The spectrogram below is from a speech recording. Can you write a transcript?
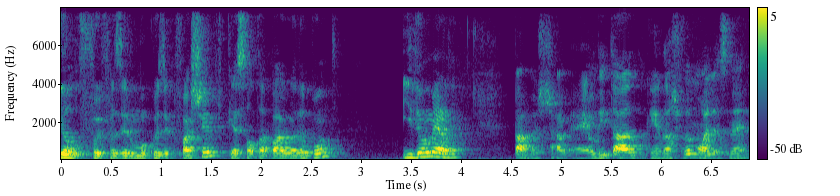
ele foi fazer uma coisa que faz sempre, que é saltar para a água da ponte, e deu merda. Pá, mas sabe, é o ditado, quem anda à chuva molha-se, né?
